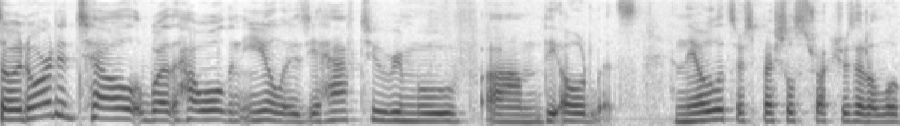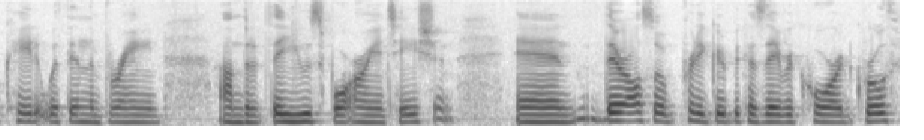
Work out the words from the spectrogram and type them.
So in order to tell what, how old an eel is, you have to remove um, the otoliths. And the otoliths are special structures that are located within the brain um, that they use for orientation. And they're also pretty good because they record growth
